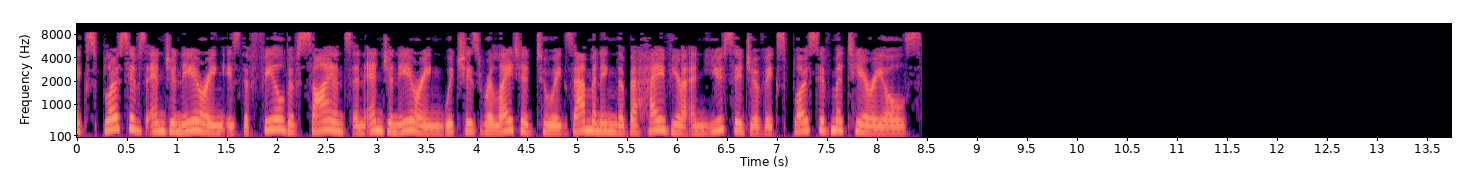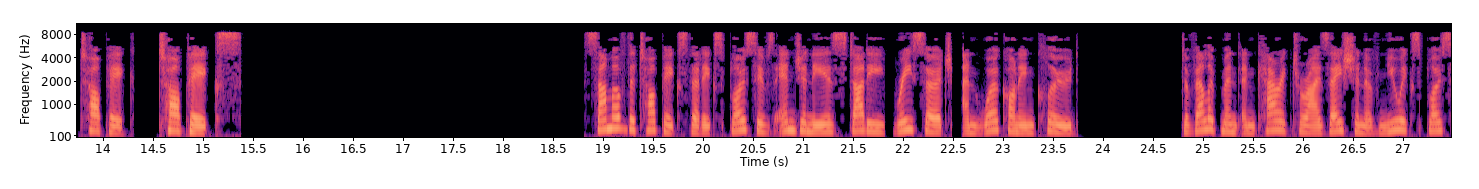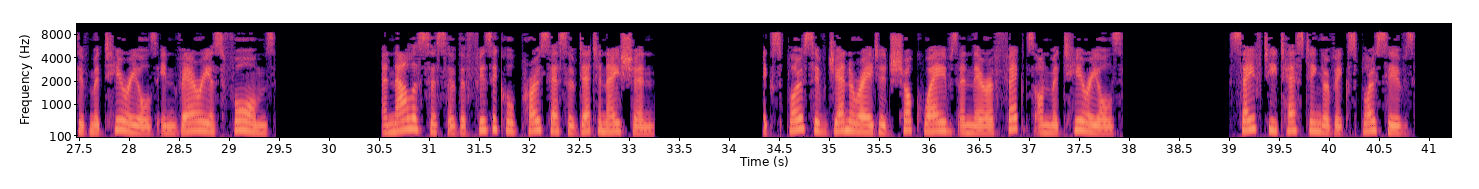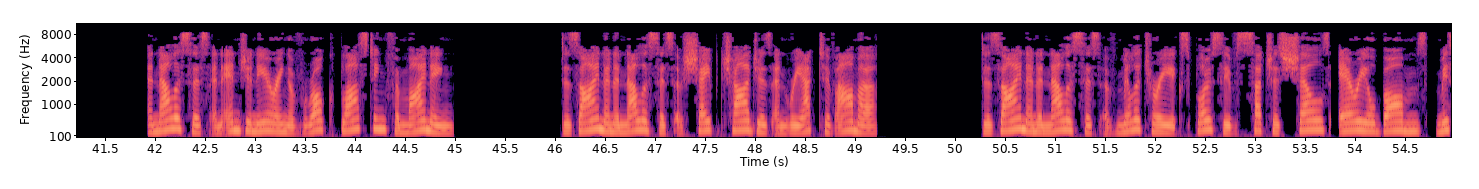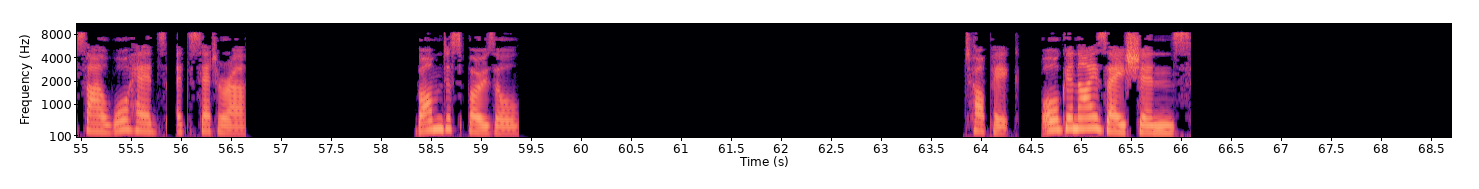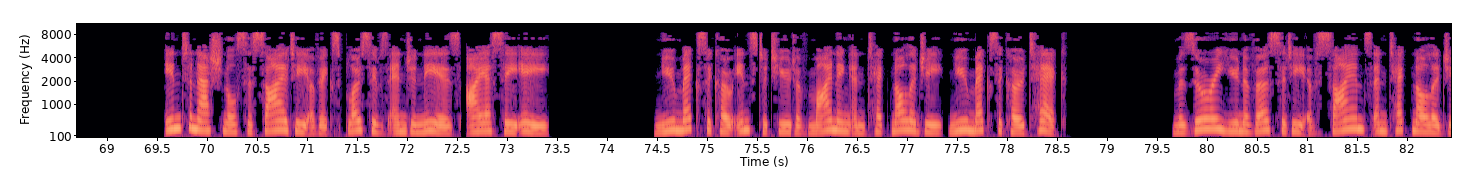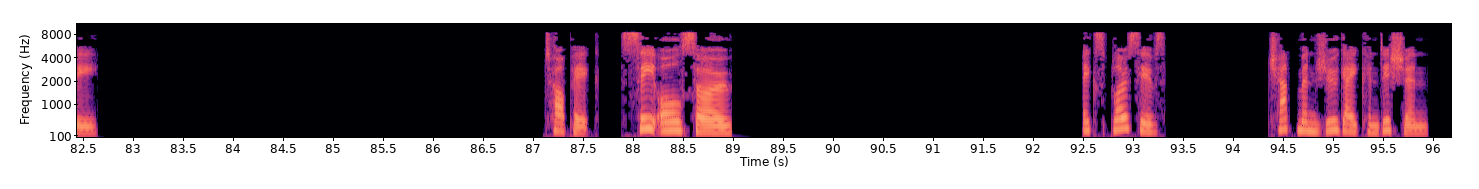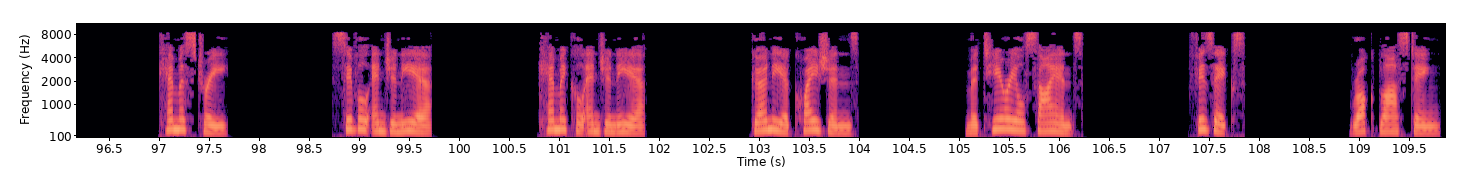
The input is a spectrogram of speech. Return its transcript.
Explosives engineering is the field of science and engineering which is related to examining the behavior and usage of explosive materials. Topic: Topics. Some of the topics that explosives engineers study, research, and work on include development and characterization of new explosive materials in various forms Analysis of the physical process of detonation Explosive-generated shock waves and their effects on materials Safety testing of explosives Analysis and engineering of rock blasting for mining Design and analysis of shaped charges and reactive armor Design and analysis of military explosives such as shells, aerial bombs, missile warheads, etc. Bomb disposal Topic: Organizations. International Society of Explosives Engineers ISEE New Mexico Institute of Mining and Technology New Mexico Tech. Missouri University of Science and Technology. Topic See also. Explosives Chapman-Jouguet condition Chemistry Civil engineer Chemical engineer Gurney equations Material science Physics Rock blasting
